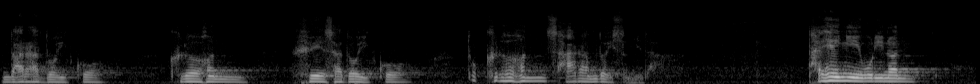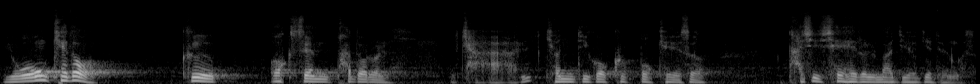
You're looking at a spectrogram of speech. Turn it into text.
나라도 있고 그러한 회사도 있고 또 그러한 사람도 있습니다. 다행히 우리는 용케도 그 억센 파도를 잘 견디고 극복해서 다시 새해를 맞이하게 된 것은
